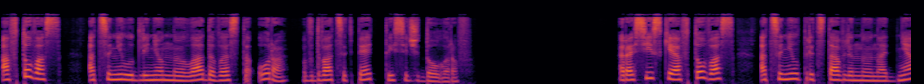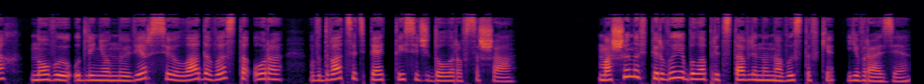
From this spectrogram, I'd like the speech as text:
АвтоВАЗ оценил удлиненную Лада Веста Ора в 25 тысяч долларов. Российский АвтоВАЗ оценил представленную на днях новую удлиненную версию Лада Веста Ора в 25 тысяч долларов США. Машина впервые была представлена на выставке «Евразия.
